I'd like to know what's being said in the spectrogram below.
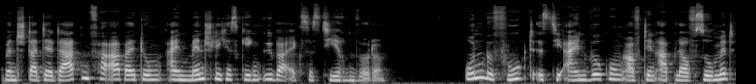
wenn statt der Datenverarbeitung ein menschliches Gegenüber existieren würde. Unbefugt ist die Einwirkung auf den Ablauf somit,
